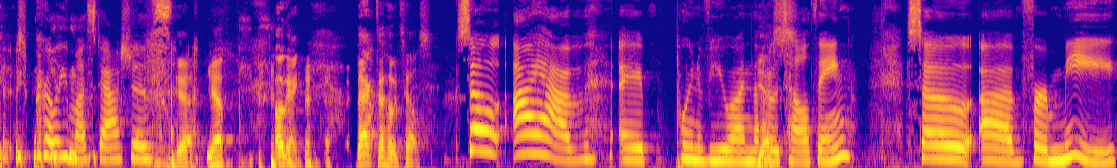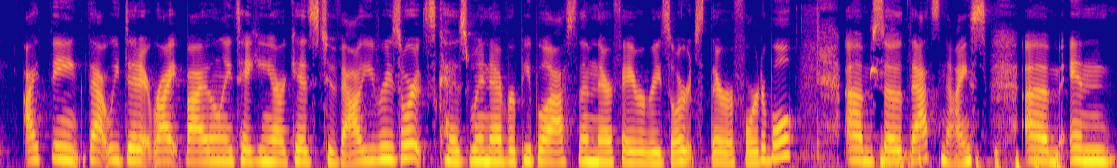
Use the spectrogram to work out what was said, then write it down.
curly mustaches. yeah. Yep. Okay. Back to hotels. So I have a point of view on the Yes. hotel thing. So uh, for me, I think that we did it right by only taking our kids to value resorts because whenever people ask them their favorite resorts, they're affordable. Um, so that's nice. Um, and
